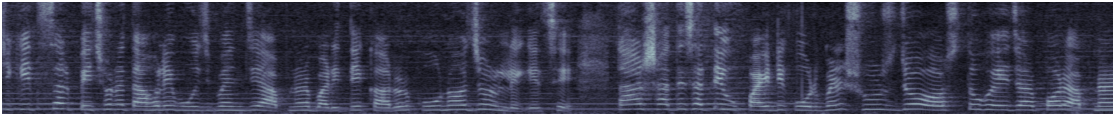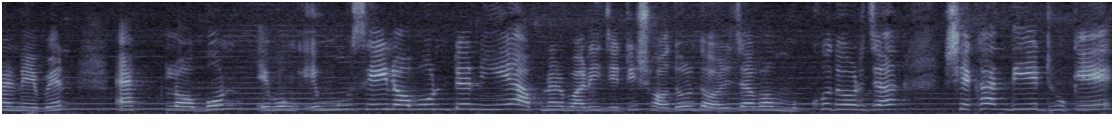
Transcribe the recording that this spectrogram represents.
চিকিৎসার পেছনে তাহলে বুঝবেন যে আপনার বাড়িতে কারোর কুনজর লেগেছে। তার সাথে সাথে উপায়টি করবেন। সূর্য অস্ত হয়ে যাওয়ার পর আপনারা নেবেন এক লবণ এবং সেই লবণটা নিয়ে আপনার বাড়ি যেটি সদর দরজা বা মুখ্য দরজা, সেখান দিয়ে ঢুকে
